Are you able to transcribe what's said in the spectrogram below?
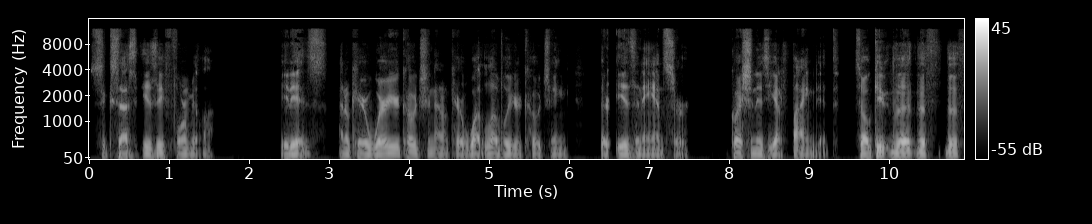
Success is a formula. It is. I don't care where you're coaching. I don't care what level you're coaching. There is an answer. Question is, you got to find it. So give the the the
